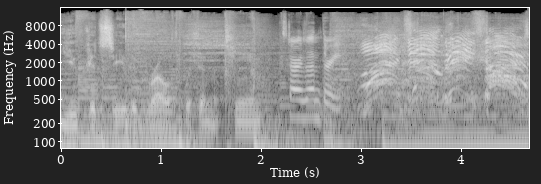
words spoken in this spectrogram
You could see the growth within the team. Stars on three. One, two, three, stars!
